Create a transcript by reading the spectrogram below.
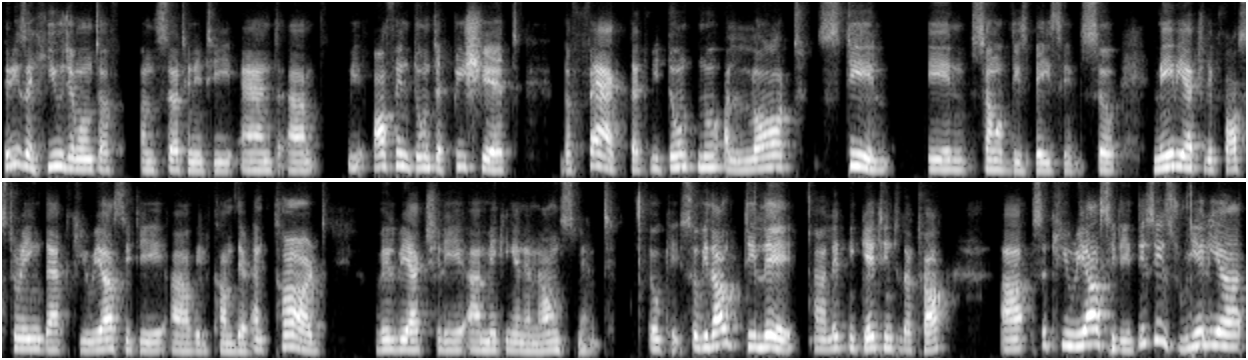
there is a huge amount of uncertainty and um, we often don't appreciate the fact that we don't know a lot still in some of these basins. So maybe actually fostering that curiosity uh, will come there. And third, we'll be actually uh, making an announcement. Okay, so without delay, uh, let me get into the talk. Uh, so curiosity, this is really a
